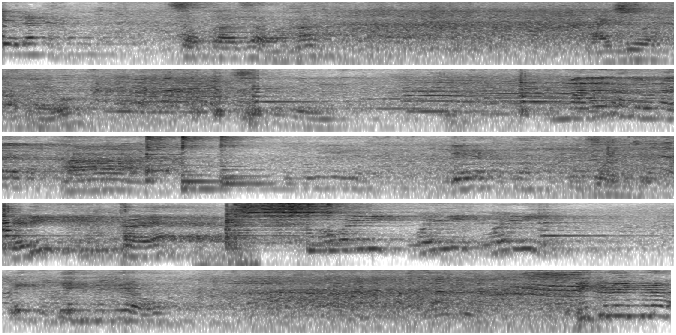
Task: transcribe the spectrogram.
गेला का? सकाळ जावा हा. काळजी वाटतं आपल्या हो. रेडी तळ्या वहिनी वहिनी वहिनी. एक एक मिनिट या हो. इकडे इकडं.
